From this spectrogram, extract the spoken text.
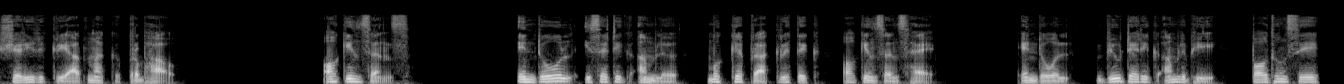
शरीर क्रियात्मक प्रभाव। ऑकिंसंस इंडोल इसेटिक अम्ल मुख्य प्राकृतिक ऑकिंसंस है। इंडोल ब्यूटेरिक अम्ल भी पौधों से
